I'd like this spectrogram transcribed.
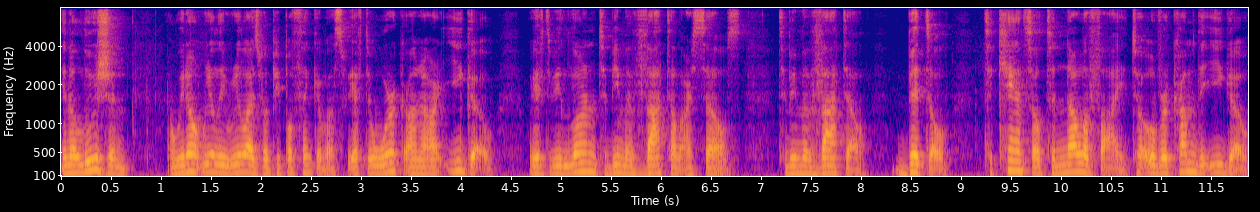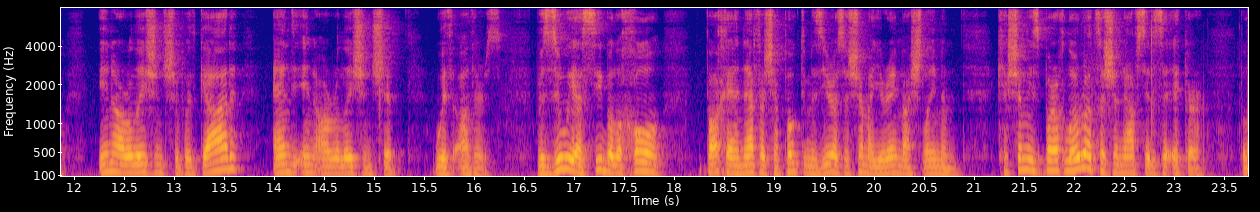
in illusion and we don't really realize what people think of us. We have to work on our ego. We have to be learned to be mevatel ourselves, to be mevatel, bittel, to cancel, to nullify, to overcome the ego in our relationship with God and in our relationship with others. Yisbarach lo so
